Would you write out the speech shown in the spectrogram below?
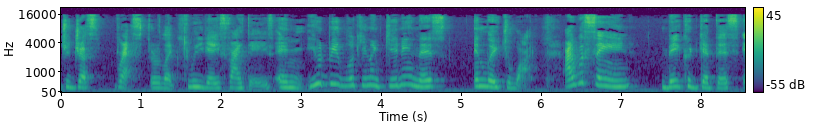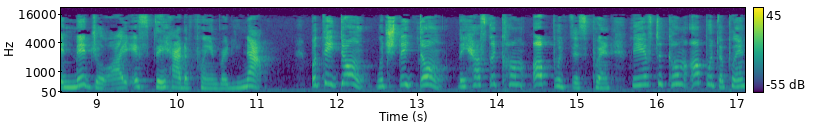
to just rest or like three days, five days, and you'd be looking at getting this in late July. I was saying they could get this in mid July if they had a plan ready now. But they don't, which they don't. They have to come up with this plan. They have to come up with a plan,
